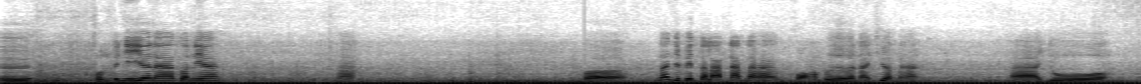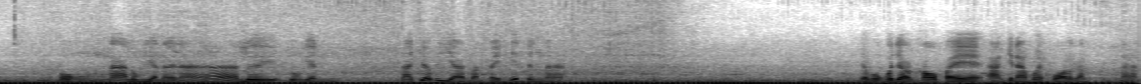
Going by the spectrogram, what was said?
เออคนเป็นเยอะๆนะฮะตอนเนี้ยนะฮะก็น่าจะ เป็นตลาดนัดนะฮะของอำเภอนาเชือกนะฮะอ่าอยู่ตรงหน้าโรงเรียนอะไรนะ เลยโรงเรียนนาเชือกพิทยาสันไปนิดนึงนะฮะเดี๋ยวผมก็จะเข้าไปอ่างเก็บน้ำห้วยคอแล้วกันนะฮะ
